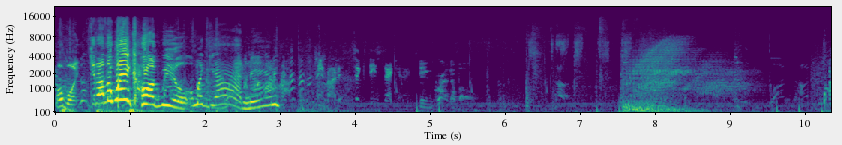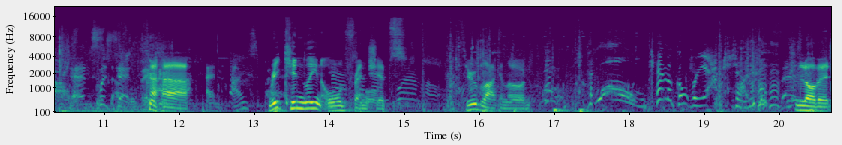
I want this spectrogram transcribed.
Oh boy, get out of the way, Cogwheel! Oh my god, man. T-minus 60 seconds. Incredible. Ten percent. Haha. Rekindling old friendships. Through block and load. Whoa! Chemical reaction. Love it.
